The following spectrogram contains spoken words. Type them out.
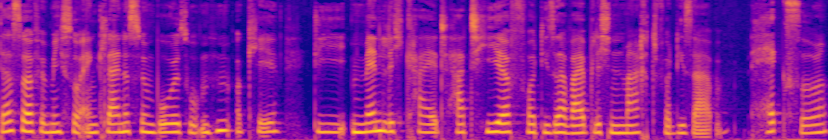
Das war für mich so ein kleines Symbol, so, mhm, okay, die Männlichkeit hat hier vor dieser weiblichen Macht, vor dieser Hexe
